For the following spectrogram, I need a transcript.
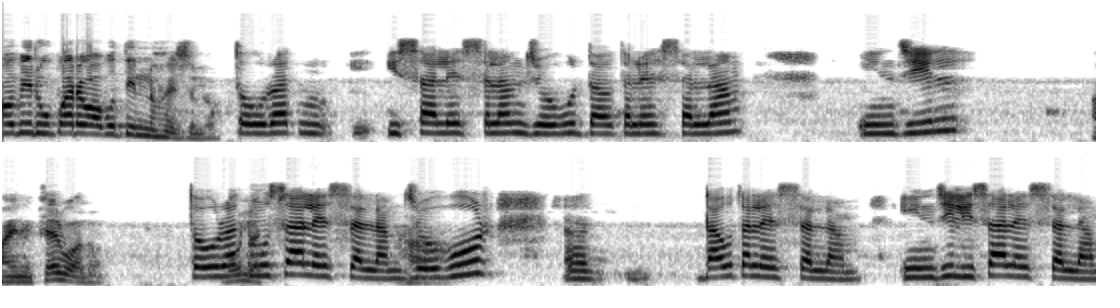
নবীর উপরে অবতীর্ণ হয়েছিল? তৌরাত ঈসা আলাইসাল্লাম জবুর দাউদ আলাইসাল্লাম ইঞ্জিল হয়নি ফের বলো। তৌরাত মুসা আলাইসাল্লাম হ্যাঁ। জবুর আহ, দাউদ আলাইসাল্লাম ইঞ্জিল ঈসা আলাইসাল্লাম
